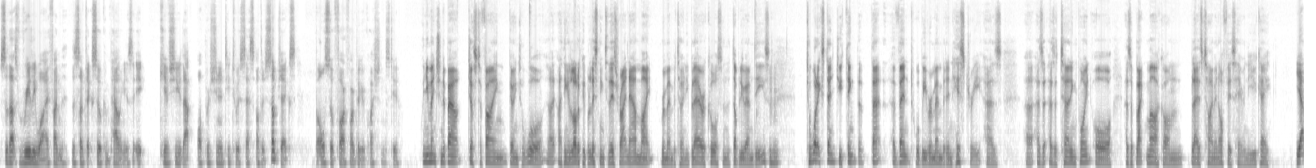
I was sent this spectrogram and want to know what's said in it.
So that's really why I find the subject so compelling is that it gives you that opportunity to assess other subjects, but also far, far bigger questions too. When you mentioned about justifying going to war, I, I, think a lot of people listening to this right now might remember Tony Blair, of course, and the WMDs. Mm-hmm. To what extent do you think that that event will be remembered in history as uh, as, a, as a turning point or as a black mark on Blair's time in office here in the UK? Yeah,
